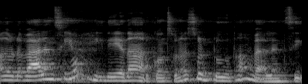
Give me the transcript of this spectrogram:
அதோட வேலன்ஸியும் இதே தான் இருக்கும்னு சொன்னேன். ஸோ டூ தான் வேலன்சி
